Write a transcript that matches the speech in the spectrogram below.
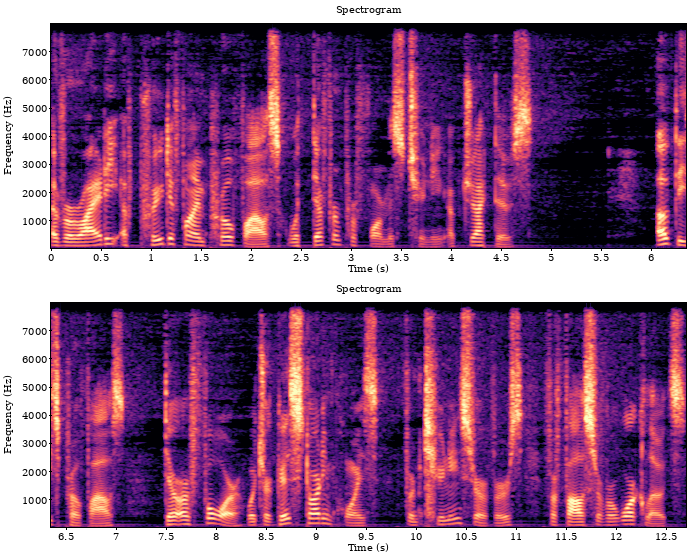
a variety of predefined profiles with different performance tuning objectives. Of these profiles, there are four which are good starting points for tuning servers for file server workloads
